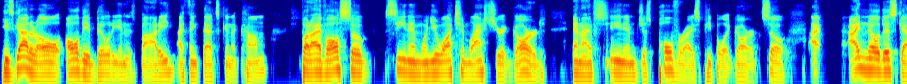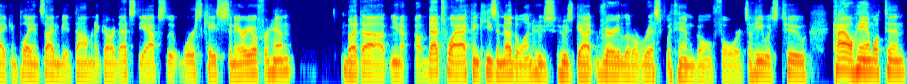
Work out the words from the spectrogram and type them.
He's got it all, all the ability in his body. I think that's going to come. But I've also seen him when you watch him last year at guard, and I've seen him just pulverize people at guard. So I, I know this guy can play inside and be a dominant guard. That's the absolute worst case scenario for him but uh, you know that's why I think he's another one who's who's got very little risk with him going forward. So he was two. Kyle Hamilton.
